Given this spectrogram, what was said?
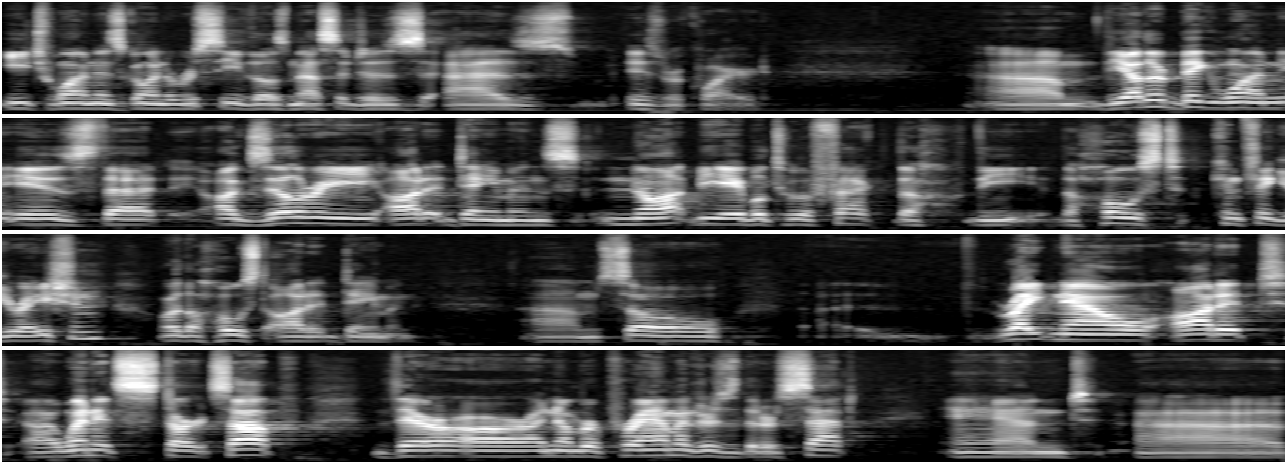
each one is going to receive those messages as is required. Um, the other big one is that auxiliary audit daemons not be able to affect the, the, the host configuration or the host audit daemon. Um, so right now, audit, uh, when it starts up, there are a number of parameters that are set and uh,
